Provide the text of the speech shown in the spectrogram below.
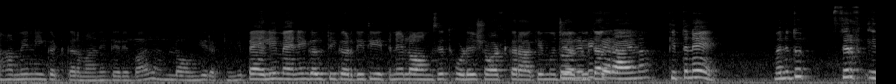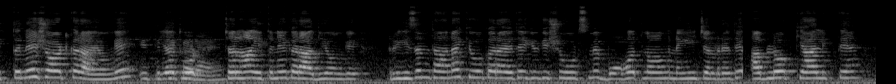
हमें नहीं कट करवाने तेरे बाल हम लॉन्ग ही रखेंगे। पहले मैंने गलती कर दी थी इतने लॉन्ग से थोड़े शॉर्ट करा के मुझे अभी तक कराए ना? कितने? मैंने तो सिर्फ़ इतने शॉर्ट कराए होंगे इतने। चल हाँ इतने करा दिए होंगे। रीजन था ना क्यों कराए थे क्योंकि शूट्स में बहुत लॉन्ग नहीं चल रहे थे। अब लोग क्या लिखते हैं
